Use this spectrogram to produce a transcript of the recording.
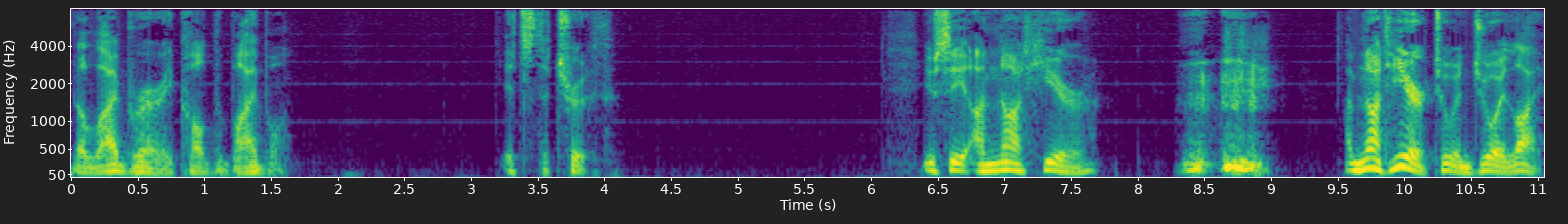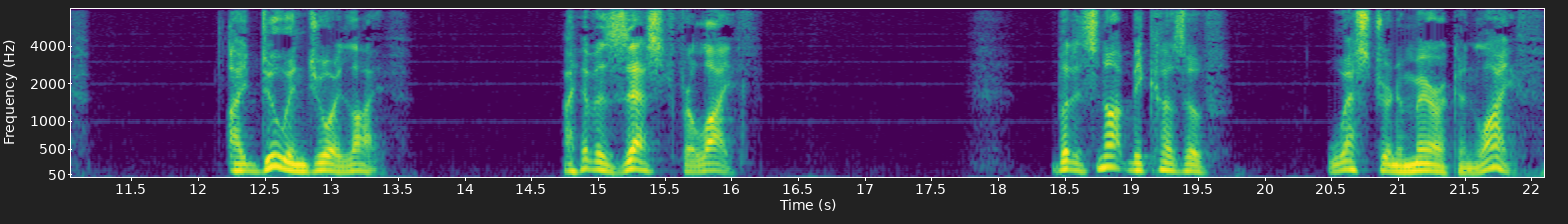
The library called the Bible. It's the truth. You see, I'm not here. I'm not here to enjoy life. I do enjoy life. I have a zest for life. But it's not because of Western American life.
